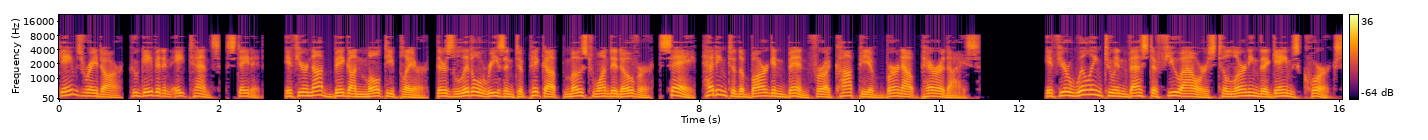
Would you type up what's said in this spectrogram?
GamesRadar, who gave it an 8 tenths, stated, if you're not big on multiplayer, there's little reason to pick up Most Wanted over, say, heading to the bargain bin for a copy of Burnout Paradise. If you're willing to invest a few hours to learning the game's quirks,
